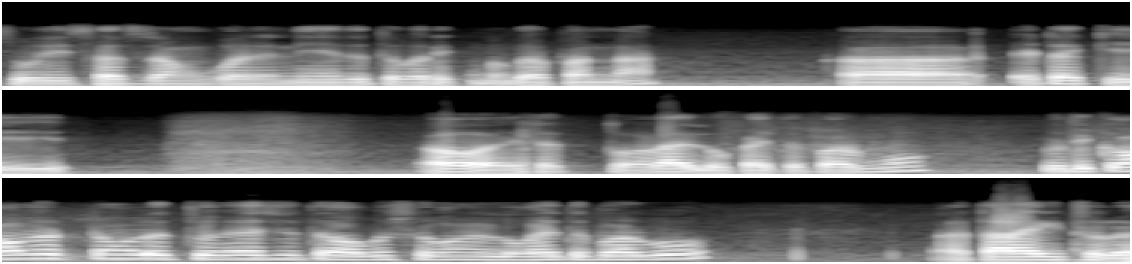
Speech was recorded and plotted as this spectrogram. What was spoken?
চুরি সাঁচরাম করে নিয়ে যেতে পারি, কোনো ব্যাপার না। এটা কি? ও, এটা তলায় লুকাইতে পারব। যদি কমলার টমলার চলে আসে, তো অবশ্যই ওখানে লুকাইতে পারব। তার আগে চলো,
